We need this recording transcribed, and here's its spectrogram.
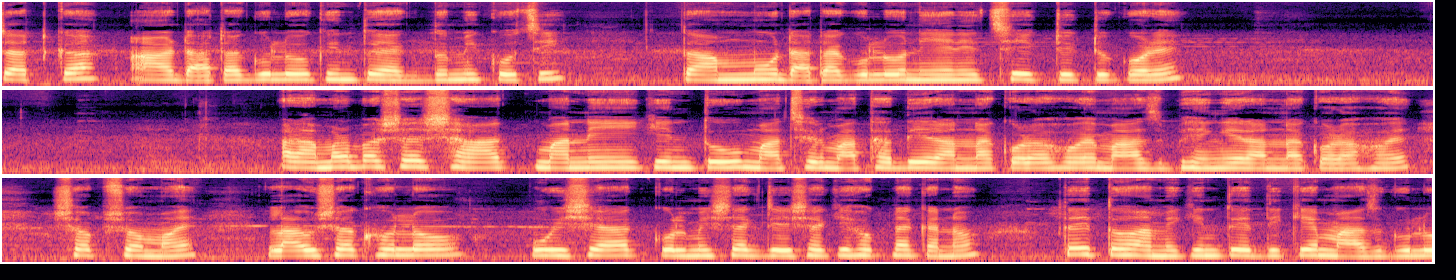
টাটকা, আর ডাটাগুলো কিন্তু একদমই কচি। তো আম্মু ডাটাগুলো নিয়ে নিচ্ছে একটু একটু করে। আর আমার বাসায় শাক মানেই কিন্তু মাছের মাথা দিয়ে রান্না করা হয়, মাছ ভেঙে রান্না করা হয় সব সময়। লাউ শাক হলো, পুঁই শাক, কলমি শাক, যে শাকই হোক না কেন, তাই তো আমি কিন্তু এদিকে মাছগুলো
